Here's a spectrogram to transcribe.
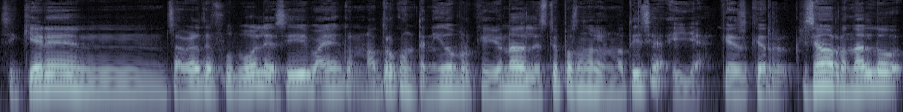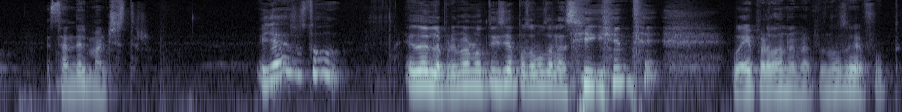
si quieren saber de fútbol y así, vayan con otro contenido, porque yo nada le estoy pasando la noticia y ya. Que es que Cristiano Ronaldo está en el Manchester. Y ya, eso es todo. Esa es la primera noticia, pasamos a la siguiente. Güey, perdónenme, pues no sé de fútbol.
